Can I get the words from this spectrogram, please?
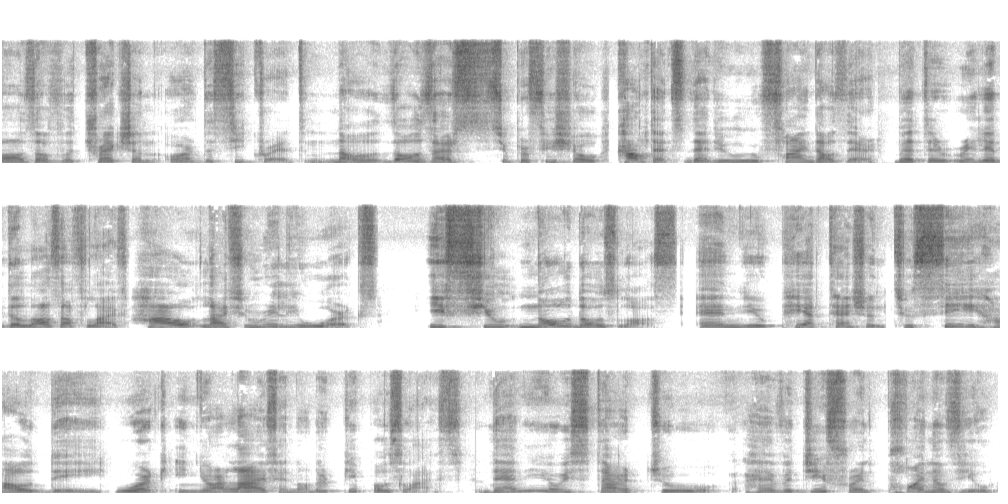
laws of attraction or the secret. No those are superficial contexts that you will find out there. But really the laws of life how life really works if you know those laws and you pay attention to see how they work in your life and other people's lives, then you start to have a different point of view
